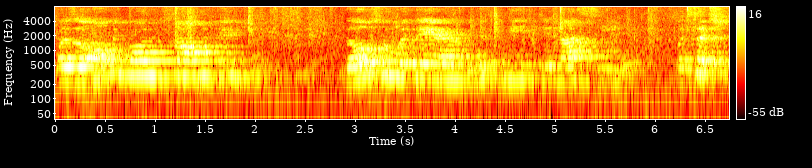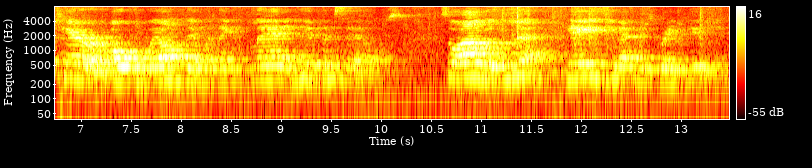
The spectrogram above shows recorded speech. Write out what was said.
was the only one who saw the vision. Those who were there with me did not see it, but such terror overwhelmed them when they fled and hid themselves. So I was left gazing at this great vision,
